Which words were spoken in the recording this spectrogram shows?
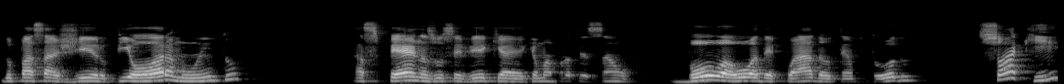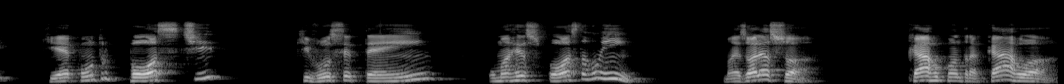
do passageiro piora muito. As pernas você vê que é, que é uma proteção boa ou adequada o tempo todo. Só aqui, que é contra o poste, que você tem uma resposta ruim. Mas olha só, carro contra carro, ó,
